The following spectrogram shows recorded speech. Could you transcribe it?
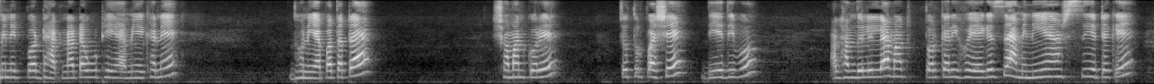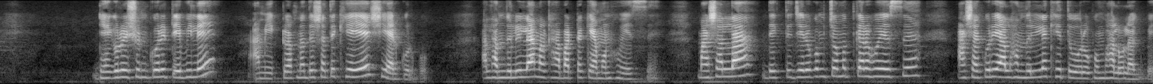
মিনিট পর ঢাকনাটা উঠে আমি এখানে ধনিয়া পাতাটা সমান করে চতুর্পাশে দিয়ে দিব। আলহামদুলিল্লাহ আমার তরকারি হয়ে গেছে, আমি নিয়ে আসছি এটাকে ডেকোরেশন করে টেবিলে। আমি একটু আপনাদের সাথে খেয়ে শেয়ার করব। আলহামদুলিল্লাহ আমার খাবারটা কেমন হয়েছে। মাসাল্লাহ দেখতে যেরকম চমৎকার হয়েছে, আশা করি আলহামদুলিল্লাহ খেতে ওরকম ভালো লাগবে।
